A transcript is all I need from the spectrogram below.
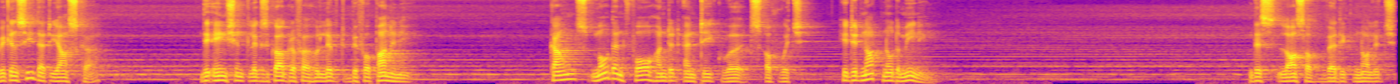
We can see that Yaska the ancient lexicographer who lived before Panini, counts more than 400 antique words of which he did not know the meaning. This loss of Vedic knowledge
